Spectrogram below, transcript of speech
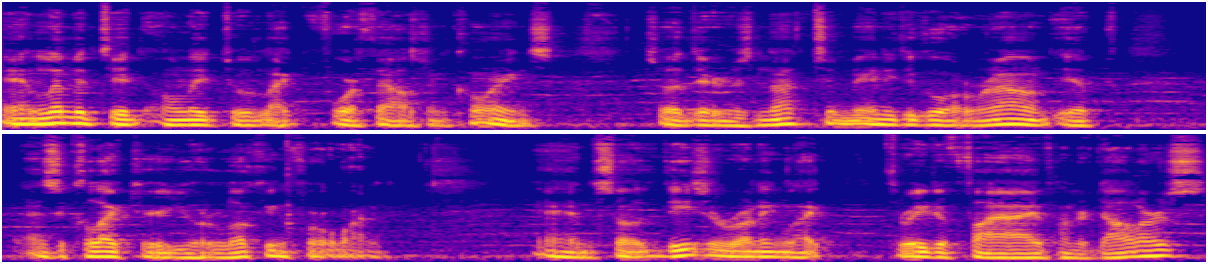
and limited only to like 4,000 coins. So there's not too many to go around if, as a collector, you're looking for one. And so these are running like three to $500,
